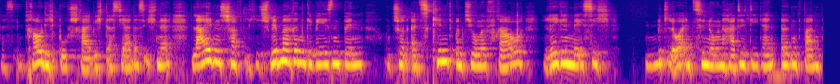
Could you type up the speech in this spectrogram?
Das im Traudichbuch schreibe ich das ja, dass ich eine leidenschaftliche Schwimmerin gewesen bin und schon als Kind und junge Frau regelmäßig Mittelohrentzündungen hatte, die dann irgendwann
